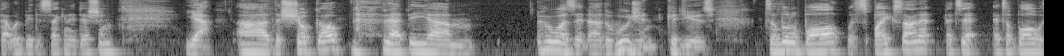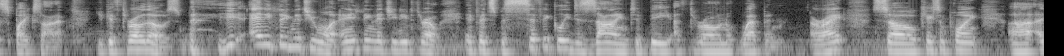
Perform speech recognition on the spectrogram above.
That would be the second edition. Yeah, uh, the Shoko that the um, who was it? Uh, the Wu Jen could use. It's a little ball with spikes on it. That's it. It's a ball with spikes on it. You could throw those. anything that you want, anything that you need to throw, if it's specifically designed to be a thrown weapon. All right. So, case in point, uh,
